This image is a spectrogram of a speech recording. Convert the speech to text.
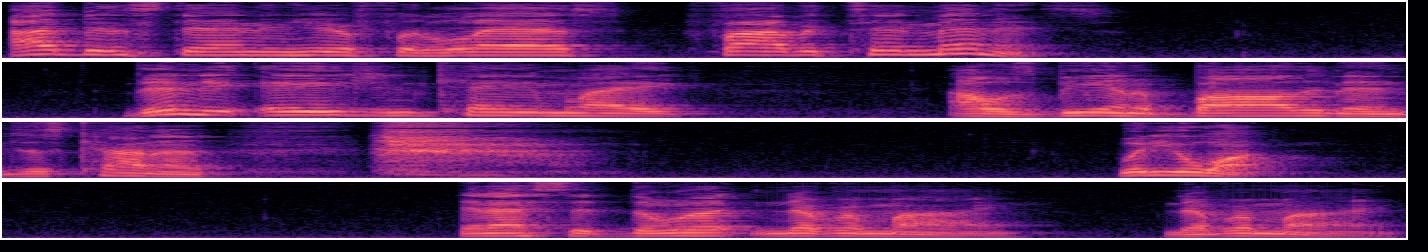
I've been standing here for the last five or ten minutes. Then the agent came like I was being bothered and just kind of, what do you want? And I said, "Don't. never mind, never mind.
